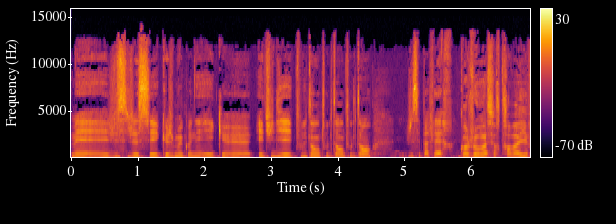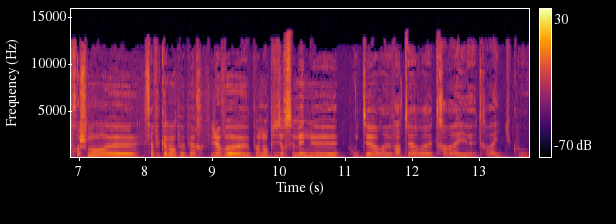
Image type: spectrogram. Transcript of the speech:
mais juste je sais que je me connais et que étudier tout le temps, tout le temps, tout le temps, je sais pas faire. Quand je vois ma soeur travailler, franchement, euh, ça fait quand même un peu peur. Je la vois euh, pendant plusieurs semaines, euh, 8h, 20h, travail, euh, travail, du coup.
